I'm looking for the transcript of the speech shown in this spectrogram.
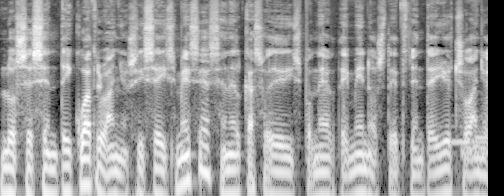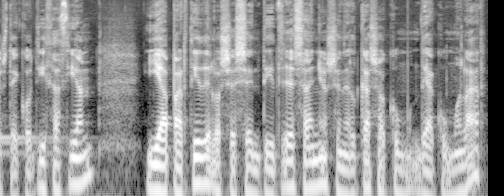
los 64 años y 6 meses en el caso de disponer de menos de 38 años de cotización y a partir de los 63 años en el caso de acumular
